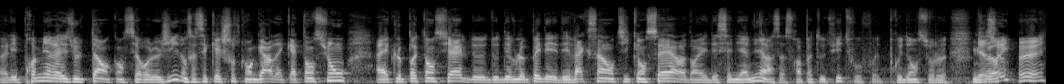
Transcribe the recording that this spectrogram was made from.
euh, les premiers résultats en cancérologie. Donc ça, c'est quelque chose qu'on garde avec attention, avec le potentiel de, de développer des, des vaccins anti-cancer dans les décennies à venir. Ça se fera pas tout de suite. Il faut, faut, être prudent sur le, Bien sur sûr. le rythme. Oui, oui.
